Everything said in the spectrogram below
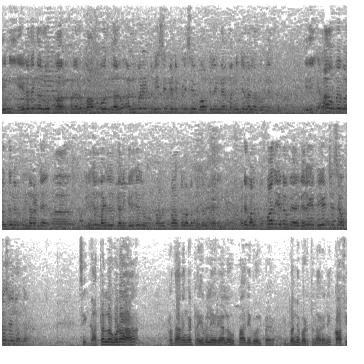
దీన్ని ఏ విధంగా రూపు మాపుతున్నారు మాపుపోతున్నారు అండ్ ఇంకోటి రీసెంట్గా డిప్యూటీ సీఎం పవన్ కళ్యాణ్ గారు మన్యం జిల్లాలో రోడ్లు వేస్తారు ఇది ఎలా ఉపయోగపడుతుందని అనుకుంటున్నారు? అంటే గిరిజన మహిళలకు కానీ గిరిజన ప్రాంతంలో ఉన్న ప్రజలకు కానీ అంటే వాళ్ళకి ఉపాధి అయినా వేరేగా క్రియేట్ చేసే అవకాశం అయినా ఉందా? గతంలో కూడా ప్రధానంగా ట్రైబల్ ఏరియాలో ఉపాధి కోల్పోయారు ఇబ్బంది పడుతున్నారని కాఫీ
